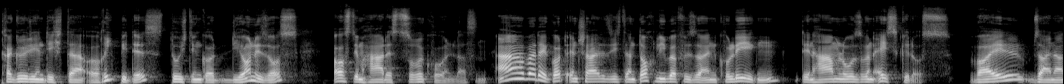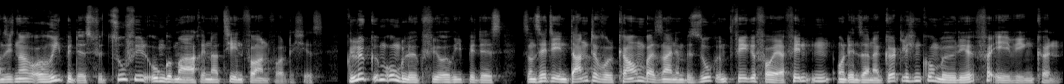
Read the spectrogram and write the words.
Tragödiendichter Euripides durch den Gott Dionysos aus dem Hades zurückholen lassen. Aber der Gott entscheidet sich dann doch lieber für seinen Kollegen, den harmloseren Aeschylus, weil seiner Ansicht nach Euripides für zu viel Ungemach in Athen verantwortlich ist. Glück im Unglück für Euripides, sonst hätte ihn Dante wohl kaum bei seinem Besuch im Fegefeuer finden und in seiner göttlichen Komödie verewigen können.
